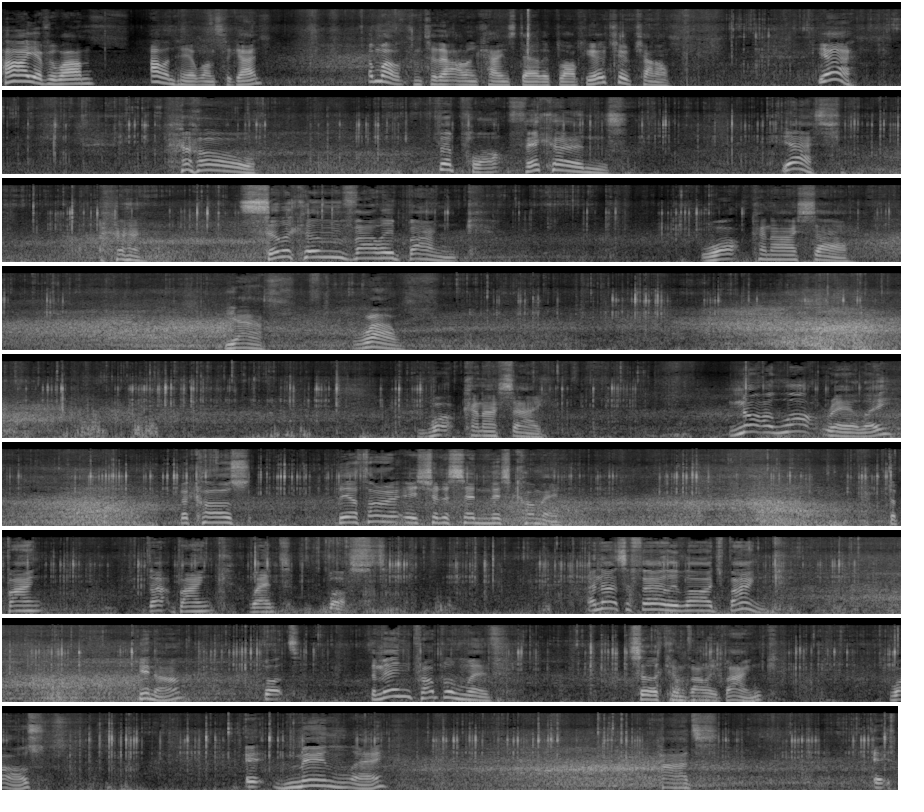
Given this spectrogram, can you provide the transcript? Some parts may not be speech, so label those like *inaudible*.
Hi everyone, Allan here once again, and welcome to the Allan Cain's Daily Blog YouTube channel. Yeah. *laughs* Oh, the plot thickens. Yes. *laughs* Silicon Valley Bank. What can I say? Yeah. Wow. What can I say? Not a lot really because the authorities should have seen this coming. The bank, that bank went bust. And that's a fairly large bank. You know, but the main problem with Silicon Valley Bank was it mainly had its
